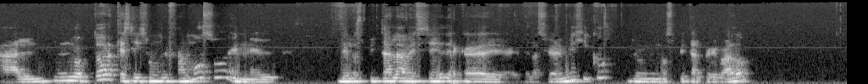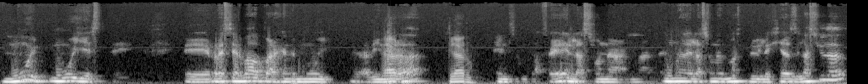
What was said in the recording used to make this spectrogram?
a un doctor que se hizo muy famoso en el del Hospital ABC de acá de, la Ciudad de México, de un hospital privado, muy, muy este, reservado para gente muy adinerada. Claro. En Santa Fe, en la zona, en una de las zonas más privilegiadas de la ciudad,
